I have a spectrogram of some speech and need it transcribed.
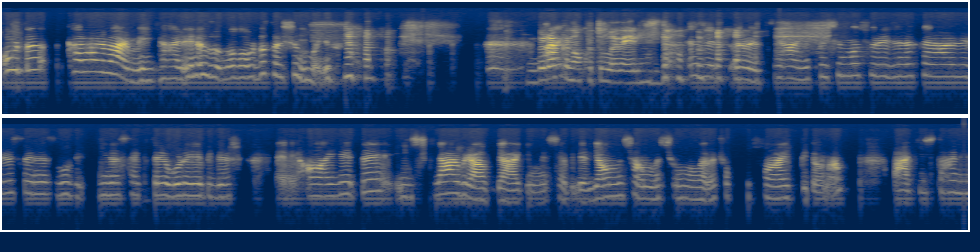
orada karar vermeyin. Yani en azından orada taşınmayın. Bırakın Ay, o kutuları elinizden. evet, evet. Yani taşınma sürecine karar verirseniz bu yine sekteye uğrayabilir. E, ailede ilişkiler biraz gerginleşebilir. Yanlış anlaşılmalara çok müsait bir dönem. Belki işte hani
